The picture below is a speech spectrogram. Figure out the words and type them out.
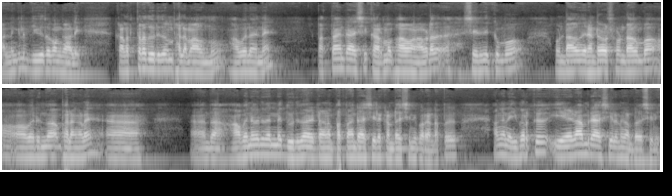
അല്ലെങ്കിൽ ജീവിത പങ്കാളി കളത്ര ദുരിതം ഫലമാകുന്നു അതുപോലെ തന്നെ പത്താം രാശി കർമ്മഭാവമാണ്. അവിടെ ശനി നിൽക്കുമ്പോൾ ഉണ്ടാകുന്ന രണ്ടര വർഷം ഉണ്ടാകുമ്പോൾ വരുന്ന ഫലങ്ങളെ എന്താ അവനവന് തന്നെ ദുരിതമായിട്ടാണ് പത്താം രാശിയിലെ കണ്ടശനി പറയേണ്ടത്. അപ്പോൾ അങ്ങനെ ഇവർക്ക് ഏഴാം രാശിയിലാണ് കണ്ടശനി.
